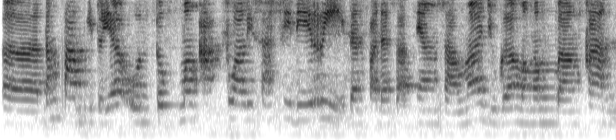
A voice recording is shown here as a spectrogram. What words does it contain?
eh, tempat gitu ya untuk mengaktualisasi diri dan pada saat yang sama juga mengembangkan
